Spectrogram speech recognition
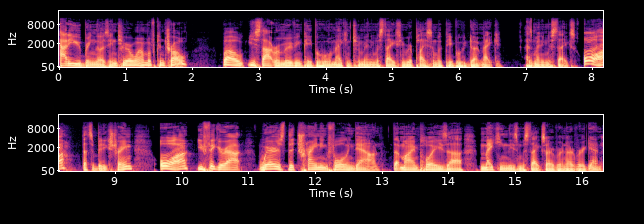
How do you bring those into your realm of control? Well, you start removing people who are making too many mistakes and you replace them with people who don't make as many mistakes. Or, that's a bit extreme, or you figure out where is the training falling down that my employees are making these mistakes over and over again.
